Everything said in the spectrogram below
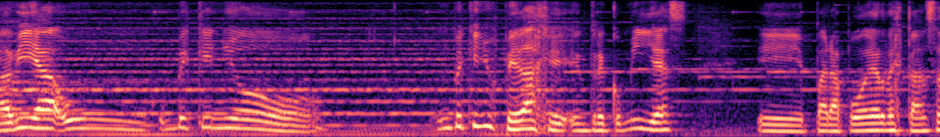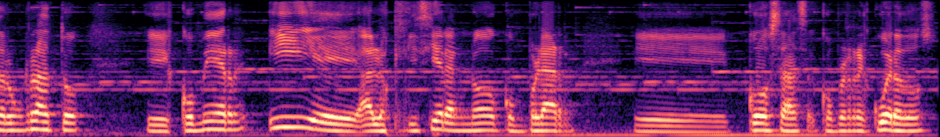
Había un pequeño, un pequeño hospedaje, entre comillas, para poder descansar un rato eh, comer y eh, a los que quisieran no comprar eh, cosas, comprar recuerdos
